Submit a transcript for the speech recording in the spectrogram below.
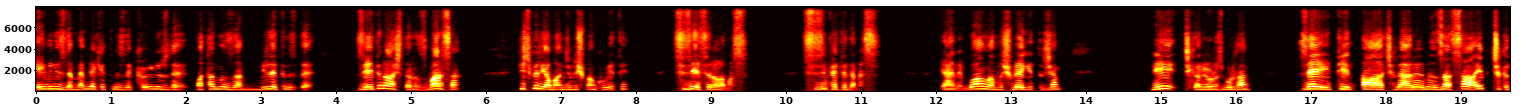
evinizde, memleketinizde, köyünüzde, vatanınızda, milletinizde zeytin ağaçlarınız varsa hiçbir yabancı düşman kuvveti sizi esir alamaz. Sizi fethedemez. Yani bu anlamda şuraya getireceğim. Neyi çıkarıyoruz buradan? Zeytin ağaçlarınıza sahip çıkın.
